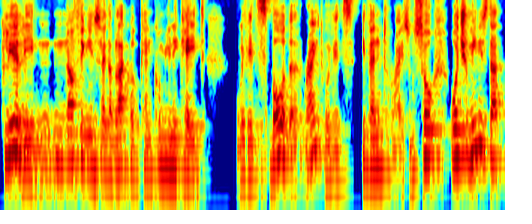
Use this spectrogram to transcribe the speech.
clearly, nothing inside a black hole can communicate with its border, right? With its event horizon. So what you mean is that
